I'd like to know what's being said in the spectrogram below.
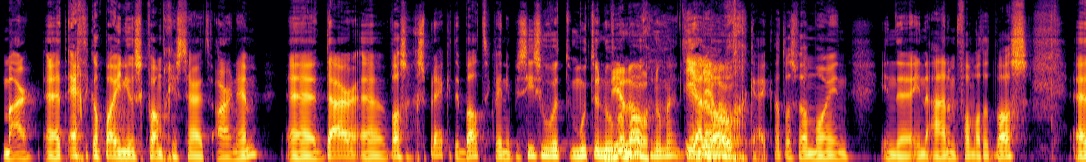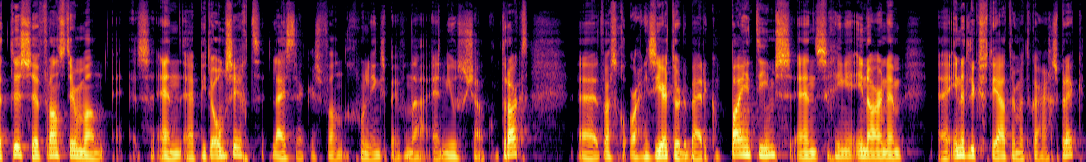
Maar het echte campagne nieuws kwam gisteren uit Arnhem. Eh, daar eh, was een gesprek, een debat. Ik weet niet precies hoe we het moeten noemen, Dialoog. mogen noemen. Dialoog. Dialoog. Kijk, dat was wel mooi in, in, de, in de adem van wat het was. Eh, tussen Frans Timmerman en eh, Pieter Omzicht, lijsttrekkers van GroenLinks, PvdA en Nieuw Sociaal Contract. Eh, het was georganiseerd door de beide campagneteams. En ze gingen in Arnhem eh, in het Luxe Theater met elkaar in gesprek.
